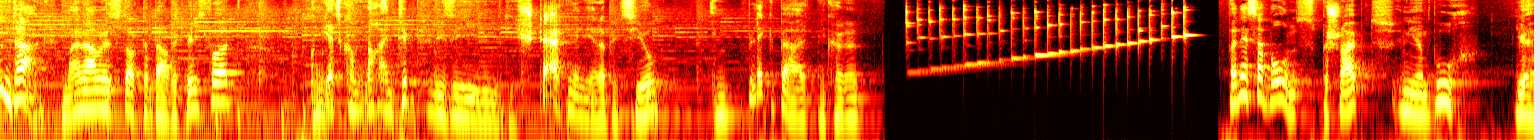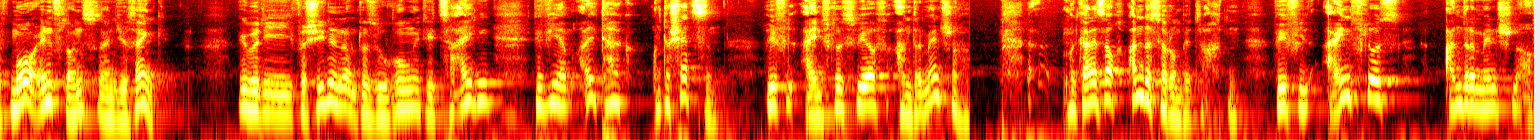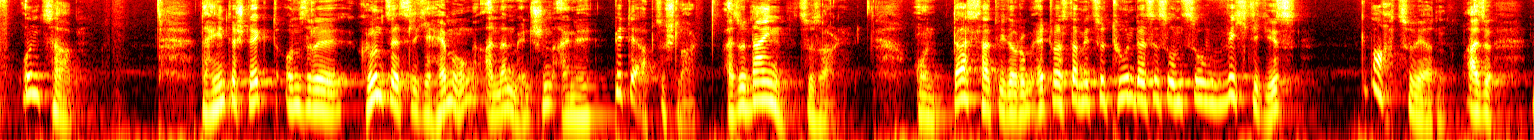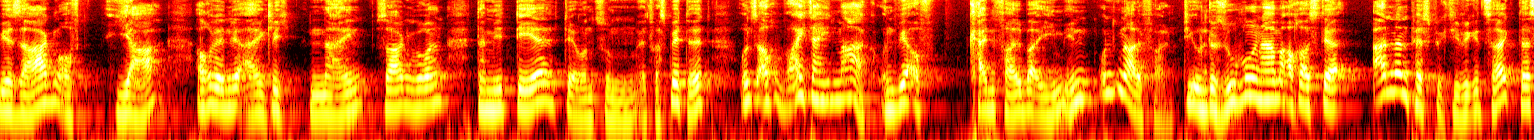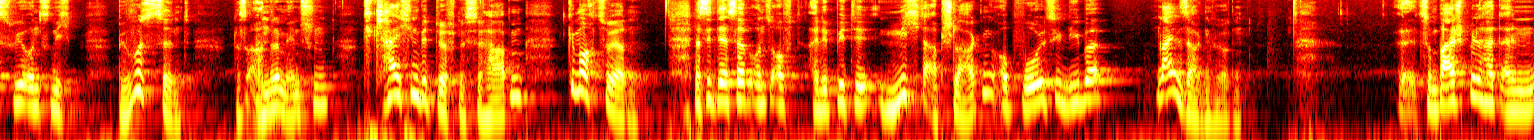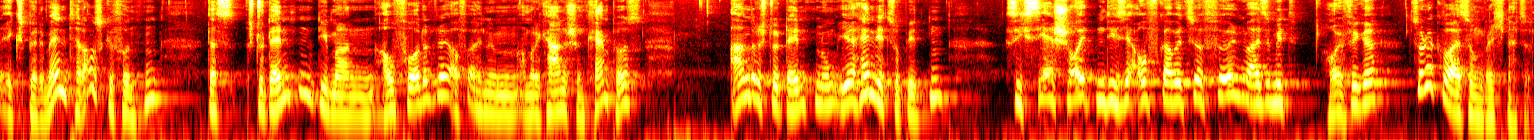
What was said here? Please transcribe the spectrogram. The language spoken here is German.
Guten Tag, mein Name ist Dr. David Wilchford und jetzt kommt noch ein Tipp, wie Sie die Stärken in Ihrer Beziehung im Blick behalten können. Vanessa Bones beschreibt in ihrem Buch You have more influence than you think über die verschiedenen Untersuchungen, die zeigen, wie wir im Alltag unterschätzen, wie viel Einfluss wir auf andere Menschen haben. Man kann es auch andersherum betrachten, wie viel Einfluss andere Menschen auf uns haben. Dahinter steckt unsere grundsätzliche Hemmung, anderen Menschen eine Bitte abzuschlagen, also Nein zu sagen. Und das hat wiederum etwas damit zu tun, dass es uns so wichtig ist, gemacht zu werden. Also wir sagen oft Ja, auch wenn wir eigentlich Nein sagen wollen, damit der, der uns um etwas bittet, uns auch weiterhin mag und wir auf keinen Fall bei ihm in Ungnade fallen. Die Untersuchungen haben auch aus der anderen Perspektive gezeigt, dass wir uns nicht bewusst sind, dass andere Menschen die gleichen Bedürfnisse haben, gemocht zu werden. Dass sie deshalb uns oft eine Bitte nicht abschlagen, obwohl sie lieber Nein sagen würden. Äh, zum Beispiel hat ein Experiment herausgefunden, dass Studenten, die man aufforderte, auf einem amerikanischen Campus andere Studenten um ihr Handy zu bitten, sich sehr scheuten, diese Aufgabe zu erfüllen, weil sie mit häufiger Zurückweisung rechneten.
